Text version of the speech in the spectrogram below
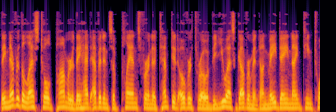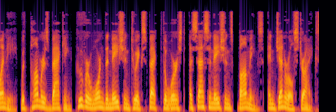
they nevertheless told Palmer they had evidence of plans for an attempted overthrow of the U.S. government on May Day 1920. With Palmer's backing, Hoover warned the nation to expect the worst assassinations, bombings, and general strikes.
